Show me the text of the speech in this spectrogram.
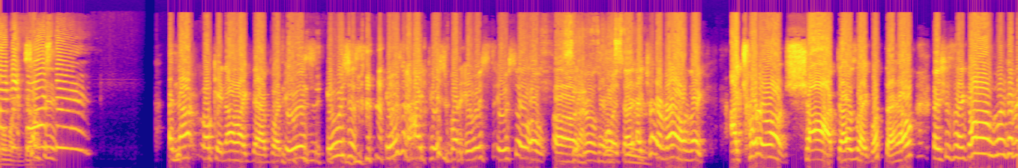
Oh my god. And not okay, not like that, but it was it was just it wasn't high pitched, but it was it was still a uh, Zach girl's voice. I, I Foster. turned around like I turned around shocked. I was like, "What the hell?" And she's like, "Oh, my God,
